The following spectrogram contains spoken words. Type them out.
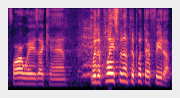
far away as I can with a place for them to put their feet up.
